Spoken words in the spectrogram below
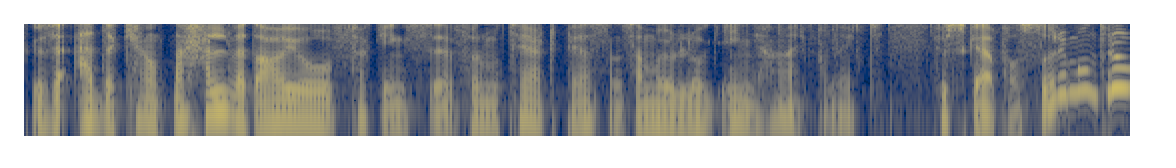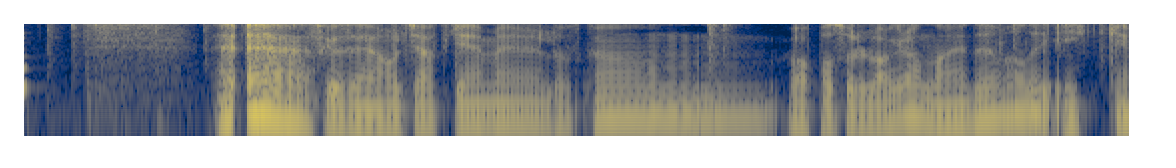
Skal vi se, add account Nei, helvete, jeg har jo fuckings eh, formatert PC-en, så jeg må jo logge inn her på nytt. Husker jeg passordet, mon tro? Skal vi se Holdkjeftgmail.com Var passordet lagra? Nei, det var det ikke.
